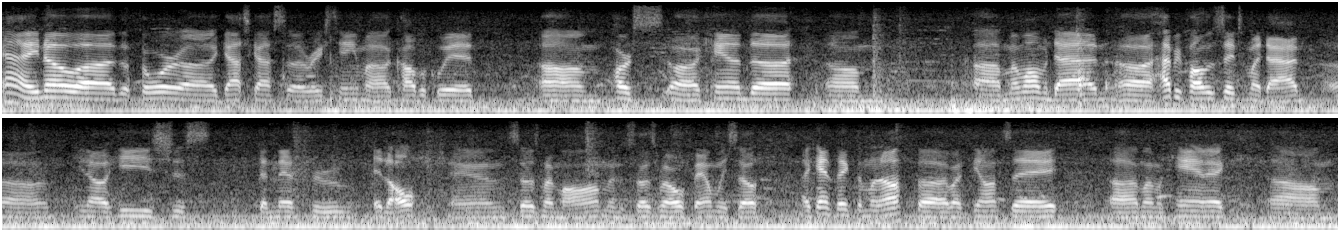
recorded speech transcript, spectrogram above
Yeah, you know, uh, the Thor uh, Gas Gas uh, race team, uh, Cobequid, um, Parts uh, Canada, um, uh, my mom and dad. Uh, happy Father's Day to my dad. Uh, you know, he's just been there through it all, and so is my mom, and so is my whole family. So I can't thank them enough. Uh, my fiance, uh, my mechanic, um,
